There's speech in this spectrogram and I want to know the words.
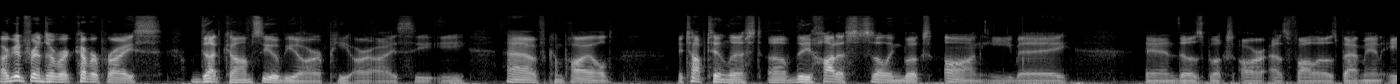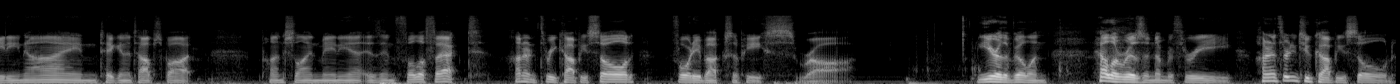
our good friends over at CovrPrice.com, C O V R P R I C E, have compiled a top 10 list of the hottest selling books on eBay. And those books are as follows Batman 89 taking the top spot. Punchline Mania is in full effect. 103 copies sold, 40 bucks a piece, raw. Year of the Villain, Hell Arisen number 3, 132 copies sold,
